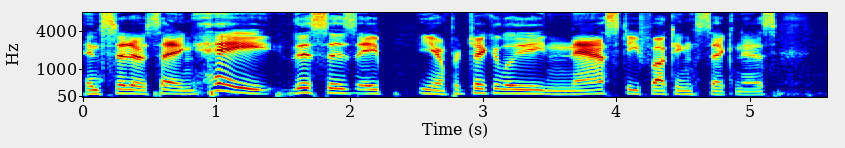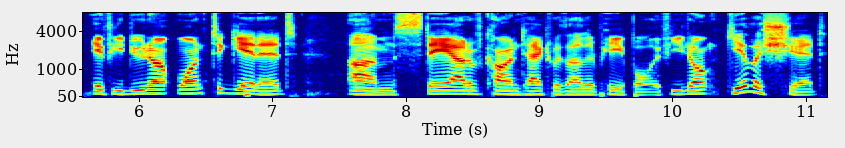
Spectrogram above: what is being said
instead of saying, "Hey, this is a you know particularly nasty fucking sickness. If you do not want to get it, um, stay out of contact with other people. If you don't give a shit,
